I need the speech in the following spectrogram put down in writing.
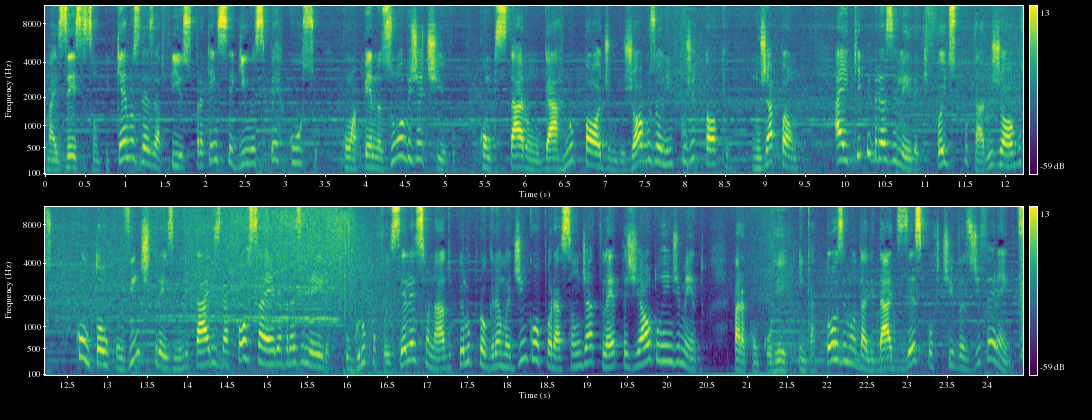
mas esses são pequenos desafios para quem seguiu esse percurso com apenas um objetivo: conquistar um lugar no pódio dos Jogos Olímpicos de Tóquio, no Japão. A equipe brasileira que foi disputar os Jogos contou com 23 militares da Força Aérea Brasileira. O grupo foi selecionado pelo Programa de Incorporação de Atletas de Alto Rendimento para concorrer em 14 modalidades esportivas diferentes.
